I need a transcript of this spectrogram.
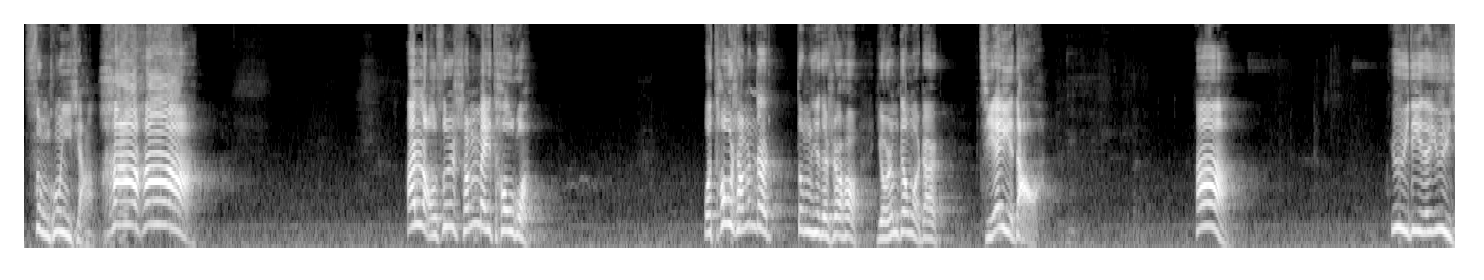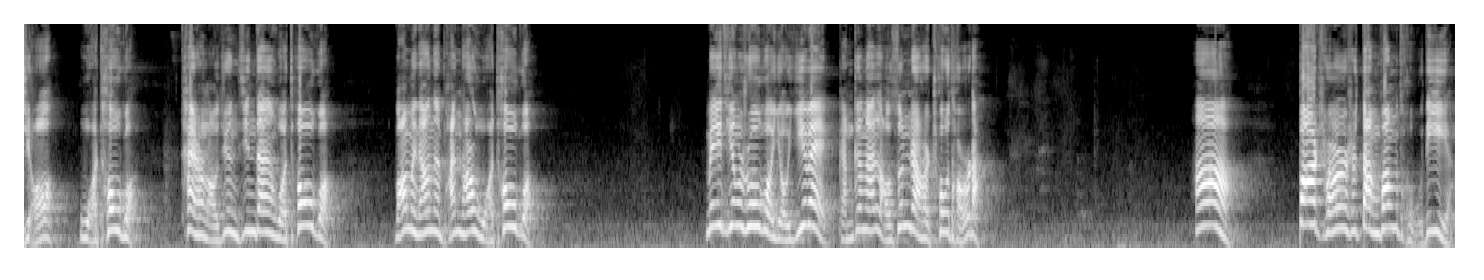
孙悟空一想，哈哈，俺老孙什么没偷过？我偷什么的东西的时候，有人跟我这儿劫一道啊？啊！玉帝的玉酒我偷过，太上老君的金丹我偷过，王母娘娘蟠桃我偷过，没听说过有一位敢跟俺老孙这儿抽头的。啊，八成是荡方土地呀！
